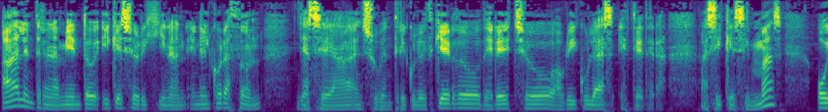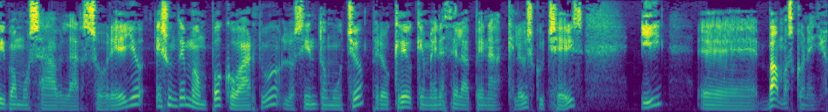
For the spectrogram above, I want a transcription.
al entrenamiento y que se originan en el corazón, ya sea en su ventrículo izquierdo, derecho, aurículas, etcétera. Así que sin más, hoy vamos a hablar sobre ello. Es un tema un poco arduo, lo siento mucho, pero creo que merece la pena que lo escuchéis y eh, vamos con ello.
